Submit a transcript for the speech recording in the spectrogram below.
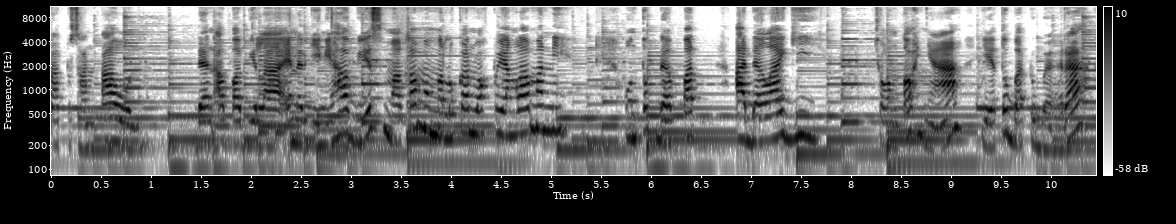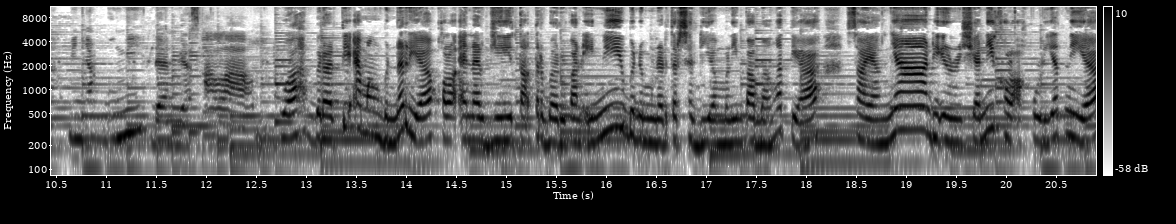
ratusan tahun. Dan apabila energi ini habis, maka memerlukan waktu yang lama nih untuk dapat ada lagi. Contohnya yaitu batu bara, minyak bumi, dan gas alam. Wah, berarti emang bener ya kalau energi tak terbarukan ini benar-benar tersedia melimpah banget ya. Sayangnya di Indonesia nih kalau aku lihat nih ya,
